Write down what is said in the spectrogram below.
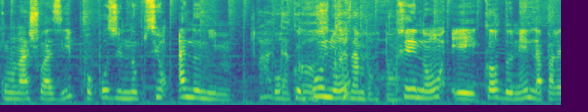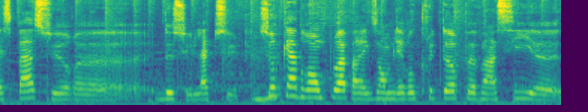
qu'on a choisie propose une option anonyme. Ah, Pour que vos noms très important. Prénom et coordonnées n'apparaissent pas sur euh, dessus là-dessus. Mhm. Sur cadre emploi par exemple, les recruteurs peuvent ainsi euh,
